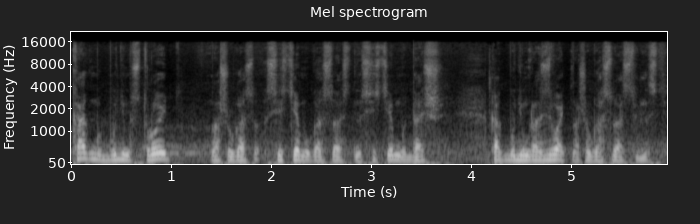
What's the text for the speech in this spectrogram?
как мы будем строить нашу систему, государственную систему дальше. как будем развивать нашу государственность.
